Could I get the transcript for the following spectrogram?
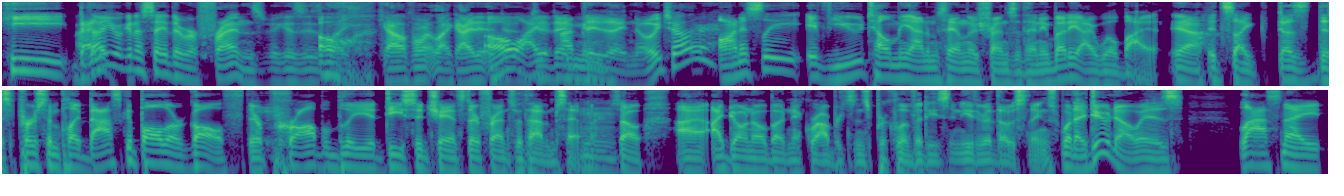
he. I thought you were going to say they were friends because it's Oh. like California. Like I didn't. Oh, I- they, I mean- did they know each other? Honestly, if you tell me Adam Sandler's friends with anybody, I will buy it. Yeah. It's like, does this person play basketball or golf? They're probably a decent chance they're friends with Adam Sandler. Mm-hmm. So I, I don't know about Nick Robertson's proclivities in either of those things. What I do know is last night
